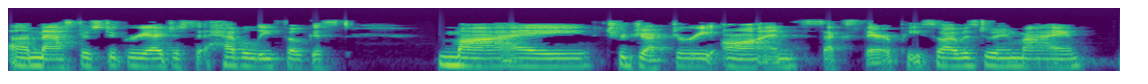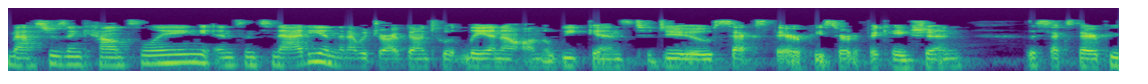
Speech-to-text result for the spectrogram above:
uh, master's degree, I just heavily focused my trajectory on sex therapy. So I was doing my master's in counseling in Cincinnati, and then I would drive down to Atlanta on the weekends to do sex therapy certification, the sex therapy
